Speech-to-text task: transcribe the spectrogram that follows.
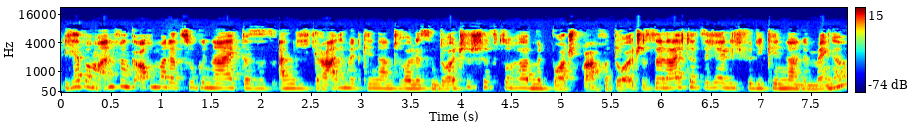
ich habe am Anfang auch immer dazu geneigt, dass es eigentlich gerade mit Kindern toll ist, ein deutsches Schiff zu haben mit Bordsprache Deutsch. Es erleichtert sicherlich für die Kinder eine Menge.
